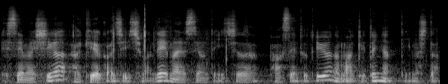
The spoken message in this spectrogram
SMIC が981番でマイナス4.1%というようなマーケットになっていました。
